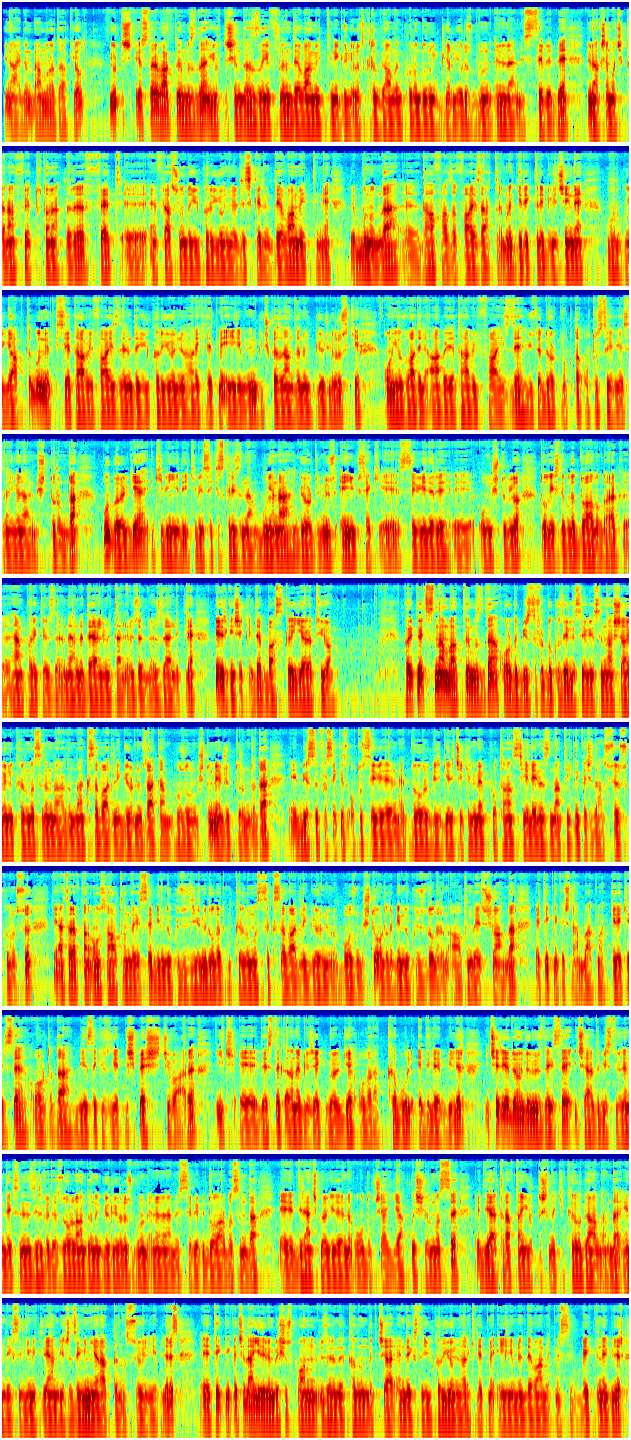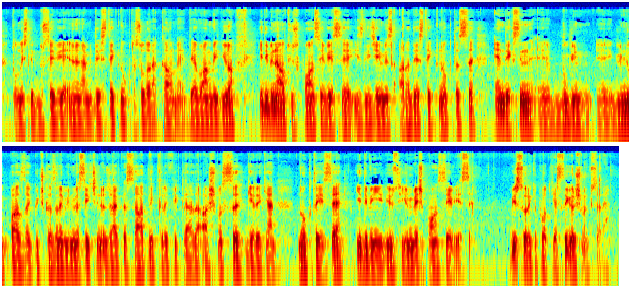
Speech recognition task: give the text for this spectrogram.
Günaydın ben Murat Akyol. Yurt dışı piyasalara baktığımızda yurt dışında zayıflığın devam ettiğini görüyoruz. Kırılganlığın korunduğunu görüyoruz. Bunun en önemli sebebi dün akşam açıklanan FED tutanakları. FED e, enflasyonda yukarı yönlü risklerin devam ettiğini ve bunun da e, daha fazla faiz arttırımını gerektirebileceğine vurgu yaptı. Bunun etkisiyle tahvil faizlerinde yukarı yönlü hareket etme eğiliminin güç kazandığını görüyoruz ki 10 yıl vadeli ABD tahvil faizi %4.30 seviyesine yönelmiş durumda. Bu bölge 2007-2008 krizinden bu yana gördüğümüz en yüksek e, seviyeleri e, oluşturuyor. Dolayısıyla bu da doğal olarak e, hem parite üzerinde hem de değerli metaller üzerinde özellikle belirgin şekilde baskı yaratıyor. Parite açısından baktığımızda orada 1.0950 seviyesinin aşağı yönlü kırılmasının ardından kısa vadeli görünüm zaten bozulmuştu. Mevcut durumda da 1.0830 e, seviyelerine doğru bir geri çekilme potansiyeli en azından teknik açıdan söz konusu. Diğer taraftan ons altında ise 1920 doların kırılması kısa vadeli görünümü bozmuştu. Orada da 1900 doların altındayız şu anda ve teknik açıdan bakmak gerekirse orada da 1875 civarı ilk e, destek aranabilecek bölge olarak kabul edilebilir. İçeriye dön döndüğümüzde ise içeride BIST endeksinin zirvede zorlandığını görüyoruz. Bunun en önemli sebebi dolar bazında e, direnç bölgelerine oldukça yaklaşılması ve diğer taraftan yurt dışındaki kırılganlığında endeksi limitleyen bir zemin yarattığını söyleyebiliriz. E, teknik açıdan 7500 puanın üzerinde kalındıkça endekste yukarı yönlü hareket etme eğiliminin devam etmesi beklenebilir. Dolayısıyla bu seviye en önemli destek noktası olarak kalmaya devam ediyor. 7600 puan seviyesi izleyeceğimiz ara destek noktası endeksin e, bugün e, günlük günlük bazda güç kazanabilmesi için özellikle saatlik grafiklerde aşması gereken nokta ise 7725 puan seviyesi. Bir sonraki podcast'te görüşmek üzere.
